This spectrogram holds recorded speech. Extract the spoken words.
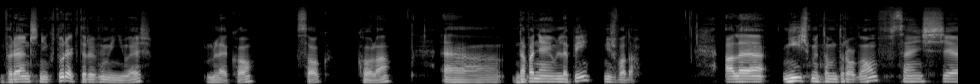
Wręcz niektóre, które wymieniłeś, mleko, sok, kola, e, nawadniają lepiej niż woda. Ale nie idźmy tą drogą w sensie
